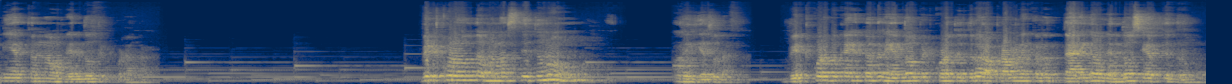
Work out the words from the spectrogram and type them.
ನಿಯತ್ತನ್ನ ಅವ್ರು ಎಂದೂ ಬಿಟ್ಕೊಡಲ್ಲ ಬಿಟ್ಕೊಡುವಂತ ಮನಸ್ಥಿತನು ಅವ್ರಿಗೆ ಇರಲ್ಲ. ಬಿಟ್ಕೊಡ್ಬೇಕಾಗಿತ್ತಂದ್ರೆ ಎಂದೋ ಬಿಟ್ಕೊಡ್ತಿದ್ರು ಪ್ರಾಮಾಣಿಕರ ದಾರಿಗೆ ಅವ್ರು ಎಂದೋ ಸೇರ್ತಿದ್ರು.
